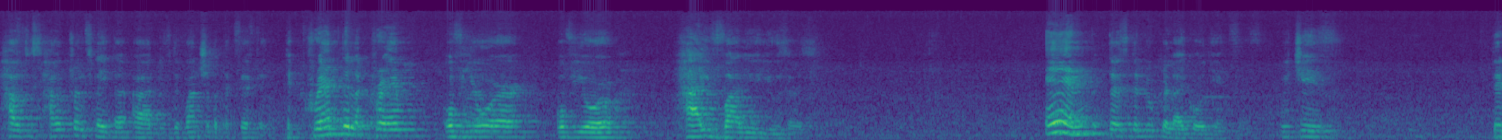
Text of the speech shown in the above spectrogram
how to, how to translate הדובדבן שבקצפת, the creme de la creme of your, of your high value users. And there's the lookalike audiences, which is the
